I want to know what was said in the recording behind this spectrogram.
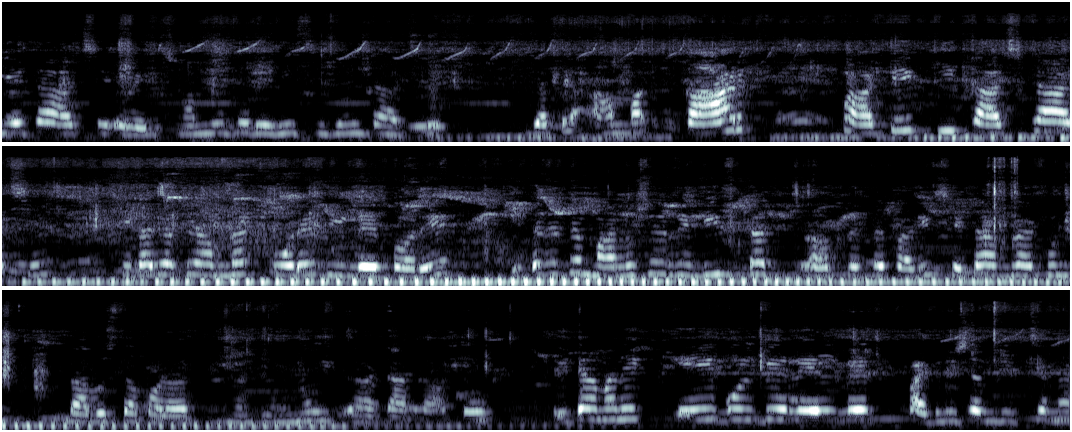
ইয়েটা আছে, এই সামনে যে রেনি সিজনটা আছে, যাতে আমার কার পার্টে কি কাজটা আছে, সেটা যাতে আমরা করে দিলে পরে, এটা যাতে মানুষের রিলিফটা পেতে পারি, সেটা আমরা এখন ব্যবস্থা করার জন্যই ডাকা। তো এটা মানে এই বলবে রেলওয়ে পারমিশন দিচ্ছে না?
